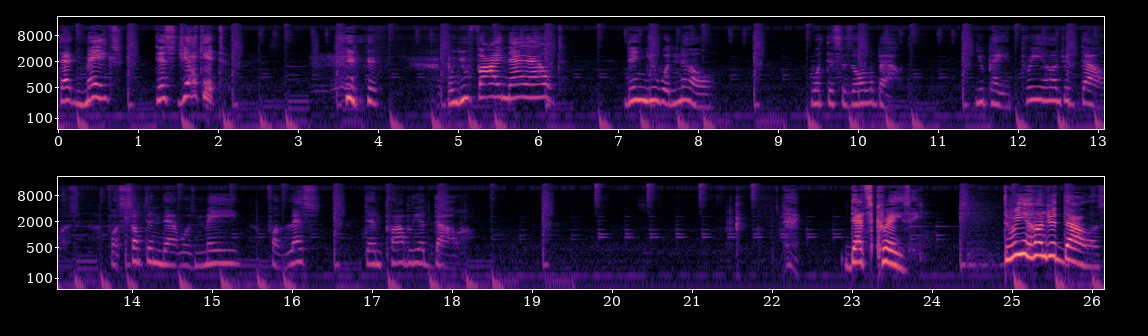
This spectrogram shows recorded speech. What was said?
that makes this jacket? when you find that out, then you would know what this is all about. You paying $300 for something that was made for less than probably a dollar. That's crazy. $300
